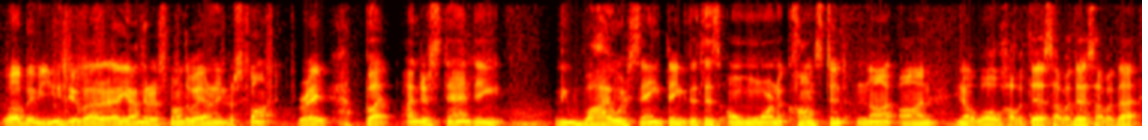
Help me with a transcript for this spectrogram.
well, maybe you do, but I, I'm going to respond the way I don't need to respond, right? But understanding why we're saying things. This is on more on a constant, not on you know, whoa, how about this? How about this? How about that?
